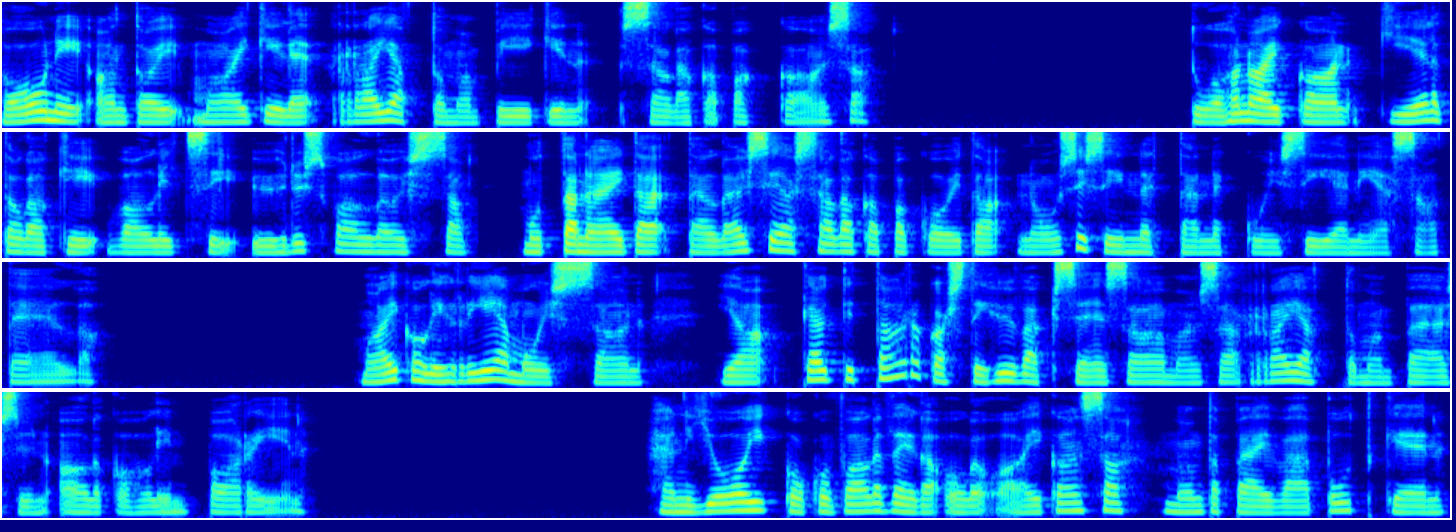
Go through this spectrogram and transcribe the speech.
Tony antoi Maikille rajattoman piikin salakapakkaansa. Tuohon aikaan kieltolaki vallitsi Yhdysvalloissa, mutta näitä tällaisia salakapakoita nousi sinne tänne kuin sieniä sateella. Mike oli riemuissaan ja käytti tarkasti hyväkseen saamansa rajattoman pääsyn alkoholin pariin – hän joi koko valveilla aikansa monta päivää putkeen,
